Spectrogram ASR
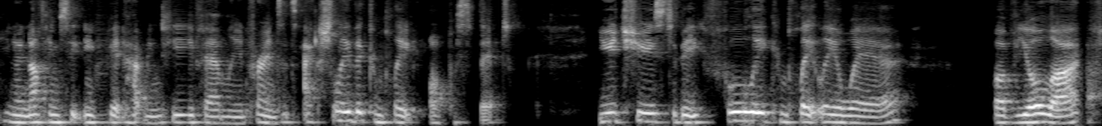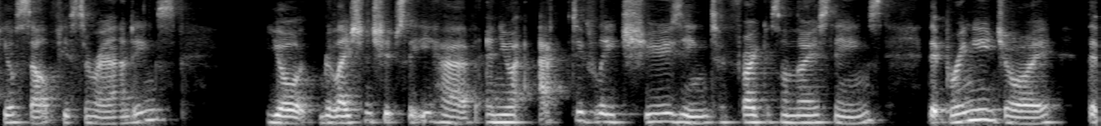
you know nothing significant happening to your family and friends it's actually the complete opposite you choose to be fully completely aware of your life yourself your surroundings your relationships that you have and you're actively choosing to focus on those things that bring you joy that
